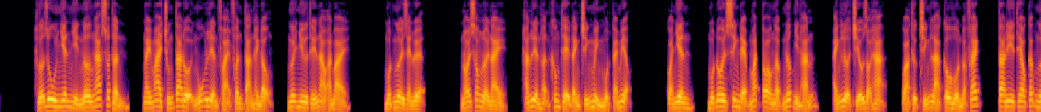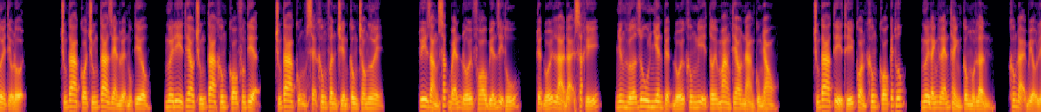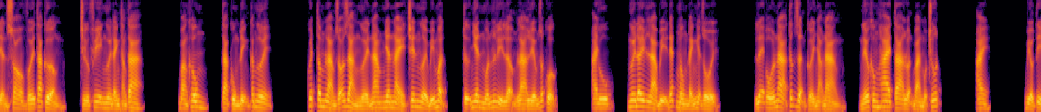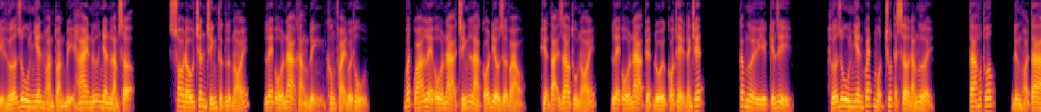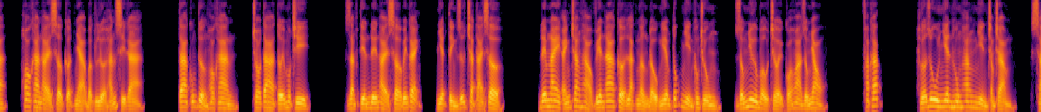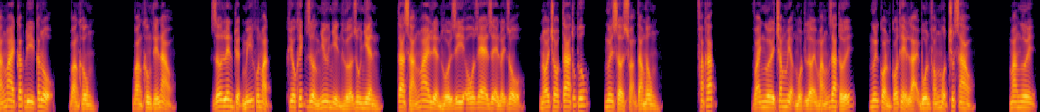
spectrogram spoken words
Hứa du nhiên nhìn ngơ ngác xuất thần, ngày mai chúng ta đội ngũ liền phải phân tán hành động, ngươi như thế nào an bài? Một người rèn luyện. Nói xong lời này, hắn liền hận không thể đánh chính mình một cái miệng. Quả nhiên, một đôi xinh đẹp mắt to ngập nước nhìn hắn, ánh lửa chiếu dọi hạ quả thực chính là câu hồn và phách, ta đi theo các ngươi tiểu đội. Chúng ta có chúng ta rèn luyện mục tiêu, ngươi đi theo chúng ta không có phương tiện, chúng ta cũng sẽ không phân chiến công cho ngươi. Tuy rằng sắc bén đối phó biến dị thú, tuyệt đối là đại sắc khí, nhưng hứa du nhiên tuyệt đối không nghĩ tới mang theo nàng cùng nhau. Chúng ta tỉ thí còn không có kết thúc, ngươi đánh lén thành công một lần, không đại biểu liền so với ta cường, trừ phi ngươi đánh thắng ta. Bằng không, ta cùng định các ngươi. Quyết tâm làm rõ ràng người nam nhân này trên người bí mật, tự nhiên muốn lì lợm la liếm rốt cuộc. Ai u, ngươi đây là bị đét mông đánh nghiện rồi lệ ố nạ tức giận cười nhạo nàng, nếu không hai ta luận bàn một chút. Ai? Biểu tỷ hứa du nhiên hoàn toàn bị hai nữ nhân làm sợ. So đấu chân chính thực lực nói, lệ ố nạ khẳng định không phải đối thủ. Bất quá lệ ố nạ chính là có điều dựa vào, hiện tại giao thủ nói, lệ ố nạ tuyệt đối có thể đánh chết. Các ngươi ý kiến gì? Hứa du nhiên quét một chút tại sờ đám người. Ta hút thuốc, đừng hỏi ta, ho khan hải sờ cợt nhà bậc lửa hắn xì gà. Ta cũng tưởng ho khan, cho ta tới một chi. Giặt tiến đến hải sờ bên cạnh, nhiệt tình giữ chặt hải sờ đêm nay ánh trăng hảo viên a cờ lạc ngẩng đầu nghiêm túc nhìn không trùng giống như bầu trời có hoa giống nhau. Phát khắc. Hứa du nhiên hung hăng nhìn chằm chằm, sáng mai cắt đi các lộ, bằng không. Bằng không thế nào? Dơ lên tuyệt mỹ khuôn mặt, khiêu khích dường như nhìn hứa du nhiên, ta sáng mai liền hồi di ô dê dễ lợi rổ, nói cho ta thúc thúc, ngươi sờ soạn tam ông. Phát khắc. Vài người chăm miệng một lời mắng ra tới, ngươi còn có thể lại buôn phóng một chút sao? Mang ngươi.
